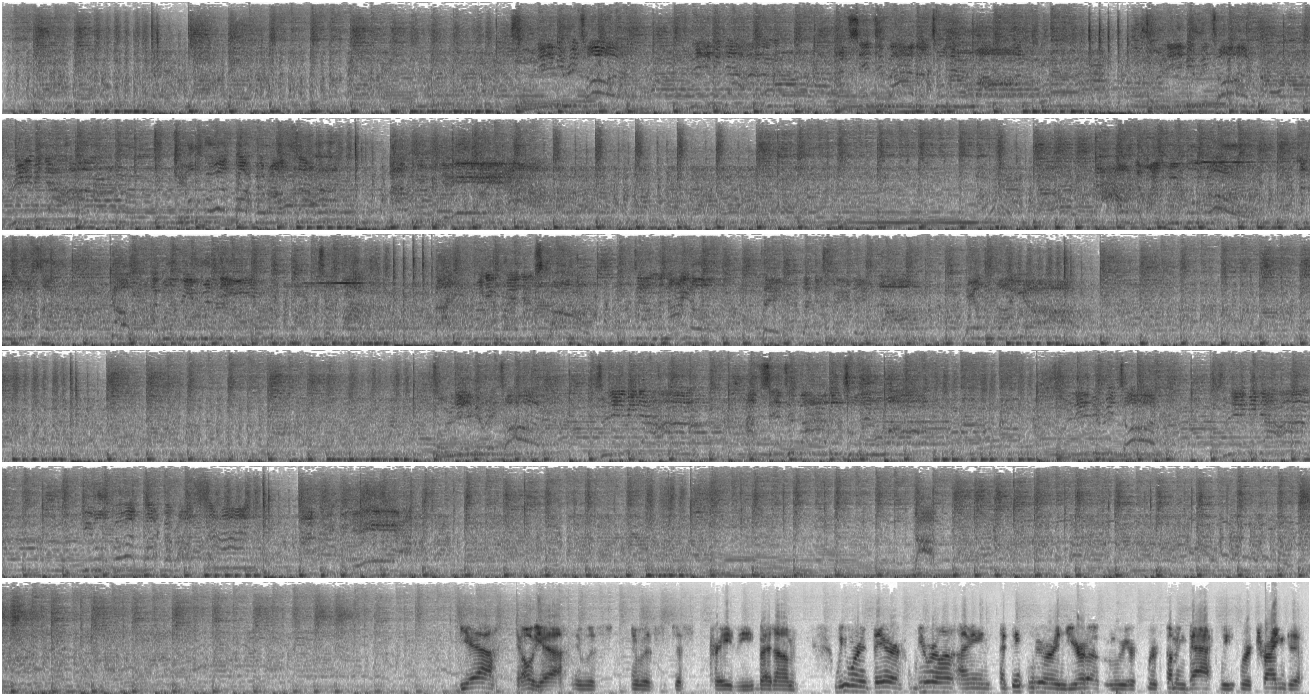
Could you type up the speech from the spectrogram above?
Yeah. Oh yeah. It was it was just crazy. But um we weren't there. We were on I mean, I think we were in Europe and we were we were coming back. We were trying to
